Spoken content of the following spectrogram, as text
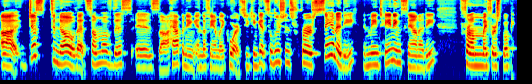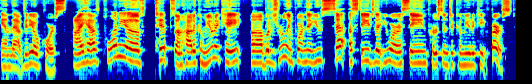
uh, just to know that some of this is uh, happening in the family courts. You can get solutions for sanity and maintaining sanity from my first book and that video course. I have plenty of tips on how to communicate, uh, but it's really important that you set a stage that you are a sane person to communicate first.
